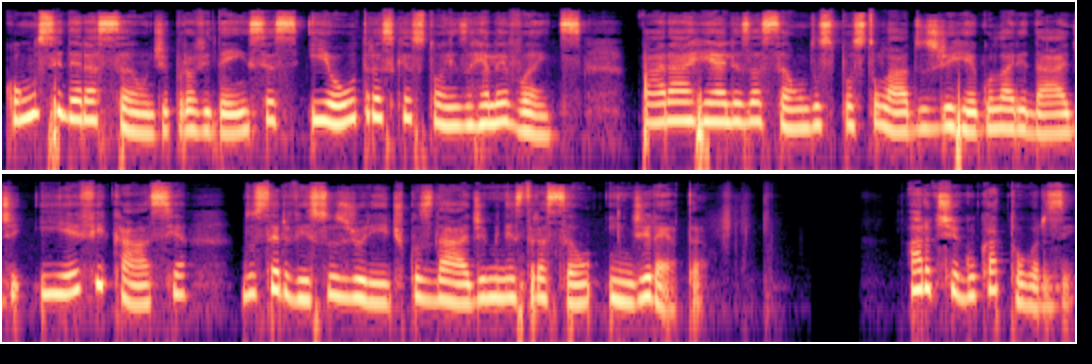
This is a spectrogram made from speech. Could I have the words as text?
consideração de providências e outras questões relevantes para a realização dos postulados de regularidade e eficácia dos serviços jurídicos da administração indireta. Artigo 14.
